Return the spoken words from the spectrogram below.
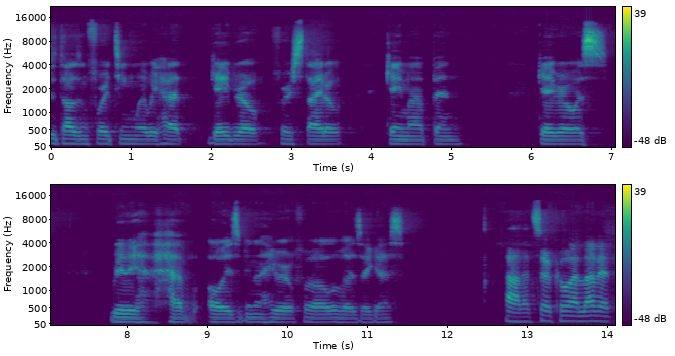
2014 where we had Gabriel first title came up and Gabriel was really have always been a hero for all of us, I guess. Ah, that's so cool. I love it.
